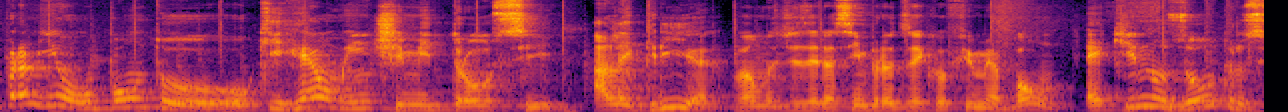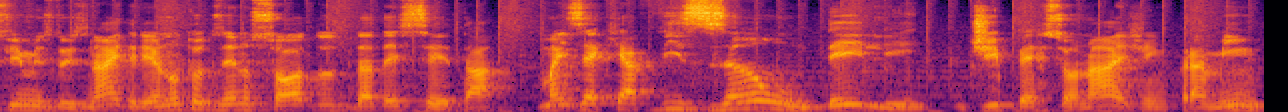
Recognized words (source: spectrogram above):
pra mim, o ponto, o que realmente me trouxe alegria, vamos dizer assim, pra eu dizer que o filme é bom, é que nos outros filmes do Snyder, eu não tô dizendo só do, da DC, tá? Mas é que a visão dele de personagem, para mim,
